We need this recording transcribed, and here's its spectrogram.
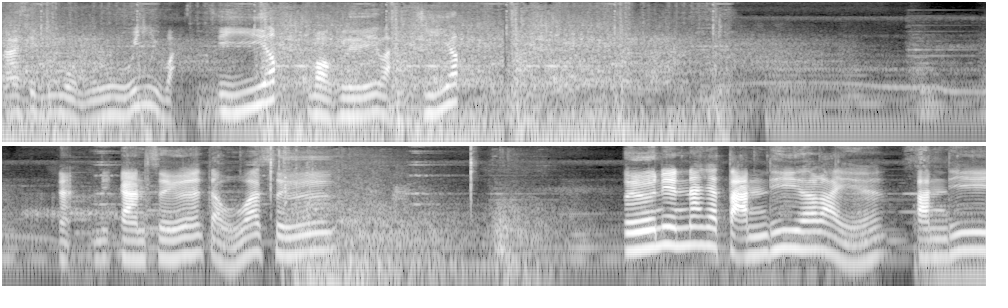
ห้าสิบหมุนอุ้ยหวานเจี๊ยบ บอกเลยหวานเจี๊ยบนะมีการซื้อนะแต่ว่าซื้อ ซื้อเนี่ยน่าจะตันที่เท่าไหร่นะ ตันที่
